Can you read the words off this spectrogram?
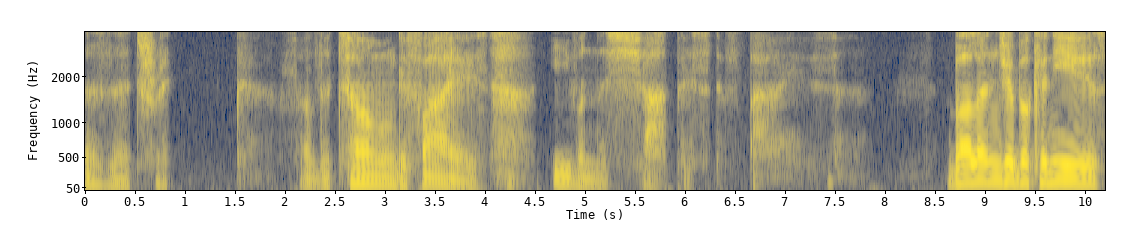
as their trick of the tongue defies even the sharpest of eyes. Bollinger Buccaneers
